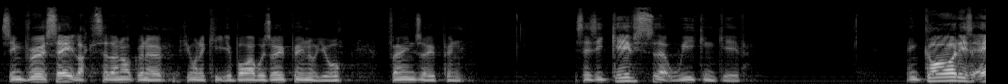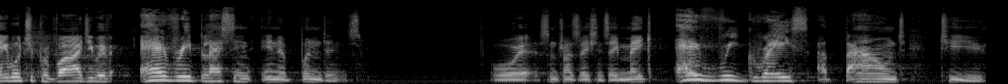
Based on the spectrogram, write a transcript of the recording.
So in verse 8, like I said, I'm not going to, if you want to keep your Bibles open or your phones open, it says, He gives so that we can give. And God is able to provide you with every blessing in abundance or some translations say, make every grace abound to you,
